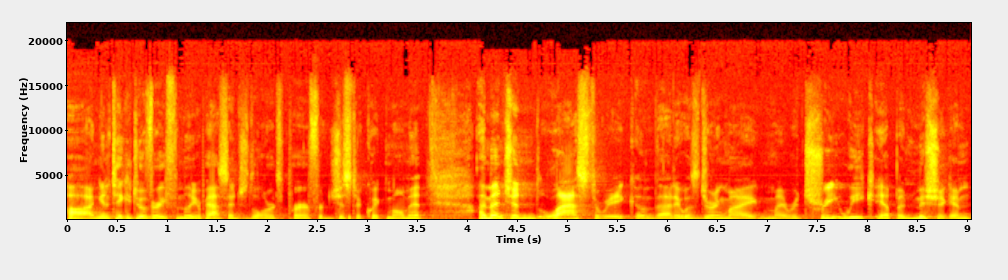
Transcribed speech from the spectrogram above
Uh, I'm going to take you to a very familiar passage, the Lord's Prayer, for just a quick moment. I mentioned last week that it was during my, my retreat week up in Michigan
